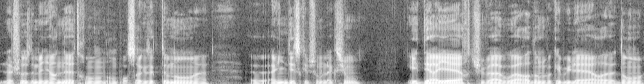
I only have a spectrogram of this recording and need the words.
la chose de manière neutre en, en pensant exactement à une description de l'action. Et derrière, tu vas avoir dans le vocabulaire, euh, dans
